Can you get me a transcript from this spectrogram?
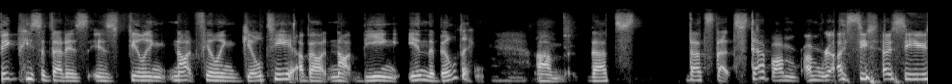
big piece of that is is feeling not feeling guilty about not being in the building. Mm-hmm. Um, that's that's that step. I'm, I'm, I see, I see you,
